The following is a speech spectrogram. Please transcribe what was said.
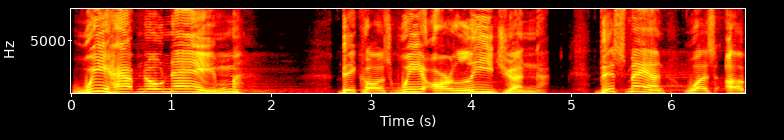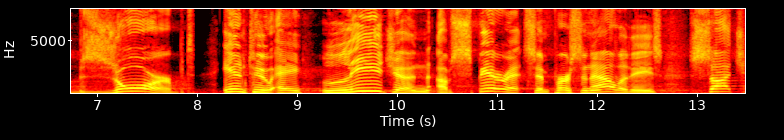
We have no name because we are legion. This man was absorbed into a legion of spirits and personalities such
